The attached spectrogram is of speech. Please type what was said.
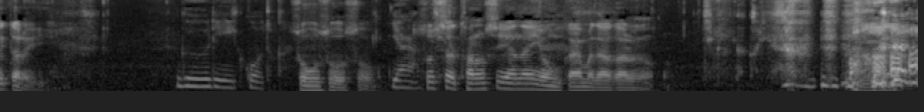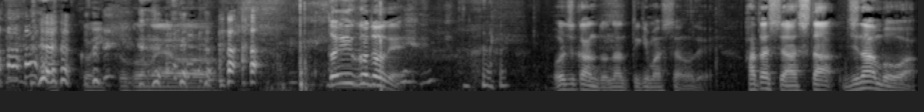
えたらいい。グーリー行こうとか。そうそうそう。やらんそしたら楽しいやない4階まで上がるの。時間かかりそう。ねこいっとこの野郎。ということでお時間となってきましたので果たして明日次男坊は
